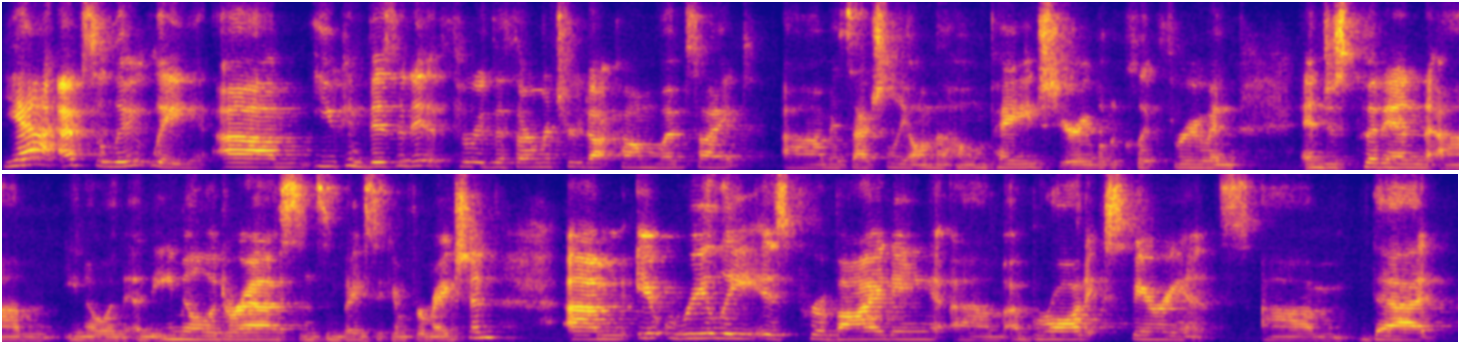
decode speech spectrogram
Yeah, absolutely. Um, you can visit it through the thermatru.com website. Um, it's actually on the homepage. You're able to click through and and just put in, um, you know, an, an, email address and some basic information. Um, it really is providing um, a broad experience um, that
